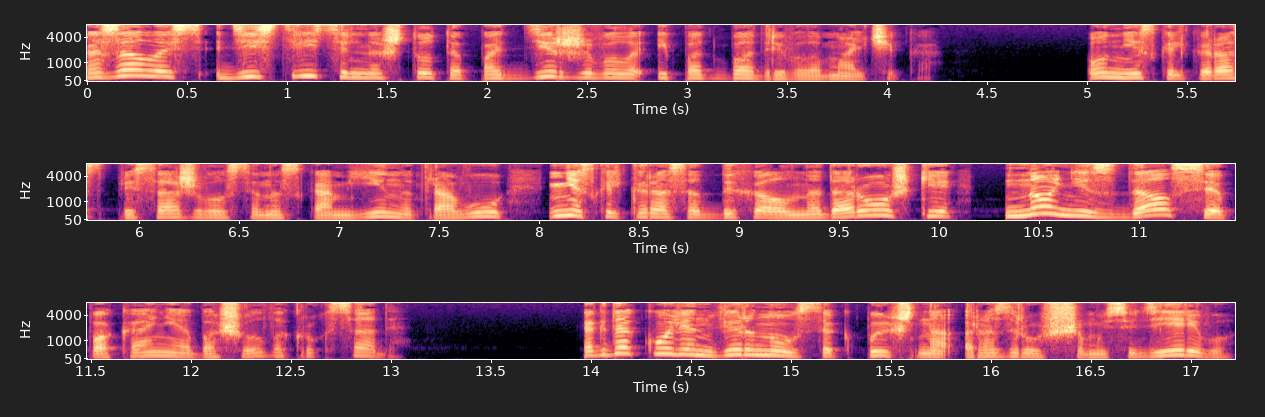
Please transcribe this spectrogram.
Казалось, действительно что-то поддерживало и подбадривало мальчика. Он несколько раз присаживался на скамьи, на траву, несколько раз отдыхал на дорожке, но не сдался, пока не обошел вокруг сада. Когда Колин вернулся к пышно разросшемуся дереву,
